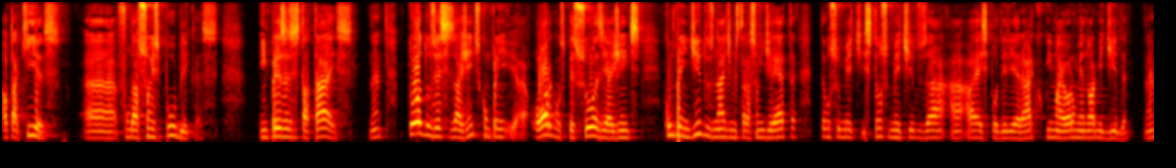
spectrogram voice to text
autarquias, ah, fundações públicas, empresas estatais, né? todos esses agentes, órgãos, pessoas e agentes compreendidos na administração indireta estão submetidos a, a, a, esse poder hierárquico em maior ou menor medida. Né?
